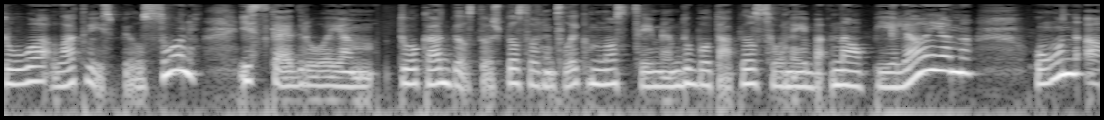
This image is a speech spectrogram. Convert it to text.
to Latvijas pilsoni, izskaidrojam to, ka atbilstoši pilsonības likuma nosacījumiem dubultā pilsonība nav pieļaujama un a,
